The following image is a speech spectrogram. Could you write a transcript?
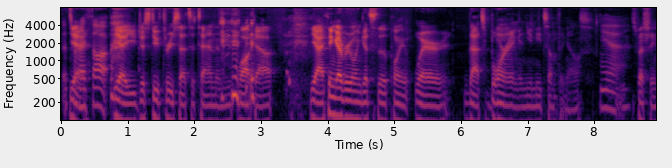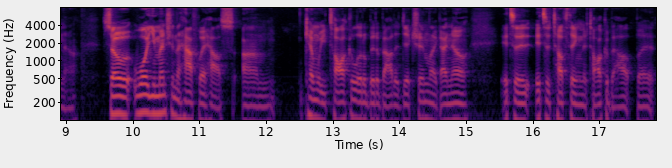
That's yeah, what I thought. yeah, you just do three sets of ten and walk out. Yeah, I think everyone gets to the point where that's boring and you need something else, Yeah. especially now. So, well, you mentioned the halfway house. Um, can we talk a little bit about addiction? Like, I know it's a it's a tough thing to talk about, but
